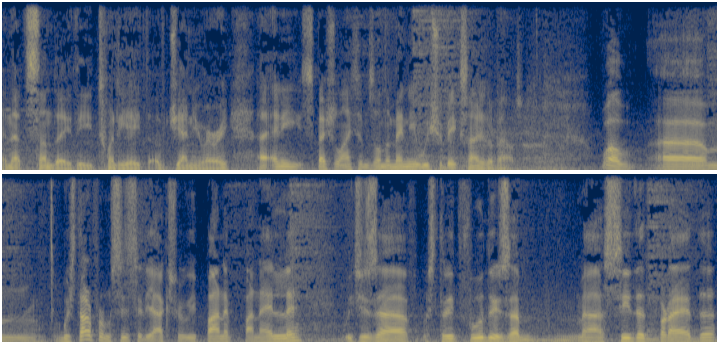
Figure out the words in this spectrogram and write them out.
and that's Sunday, the 28th of January. Uh, any special items on the menu we should be excited about? Well, um, we start from Sicily actually with pane panelle, which is a street food, is a, a seeded bread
